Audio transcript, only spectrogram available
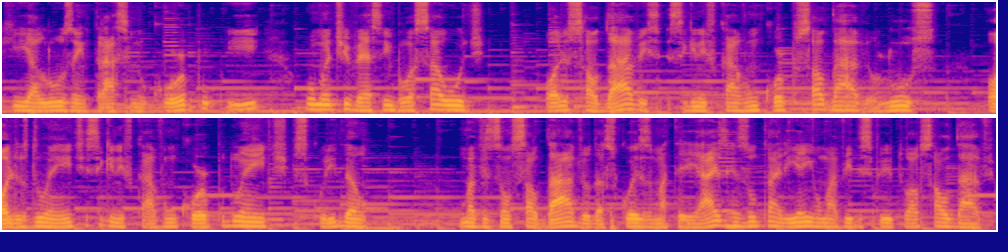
que a luz entrasse no corpo e o mantivesse em boa saúde. Olhos saudáveis significavam um corpo saudável, luz. Olhos doentes significavam um corpo doente, escuridão. Uma visão saudável das coisas materiais resultaria em uma vida espiritual saudável,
